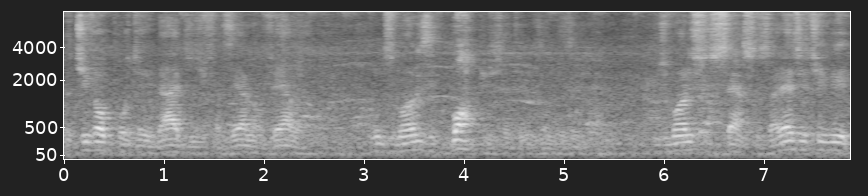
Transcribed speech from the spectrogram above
eu tive a oportunidade de fazer a novela com um dos maiores ipopes da televisão brasileira, um dos maiores sucessos. Aliás, eu tive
